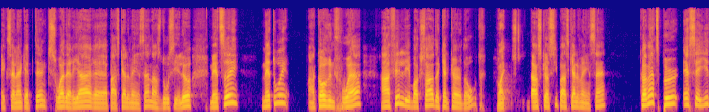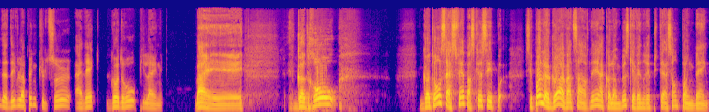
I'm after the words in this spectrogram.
excellent capitaine, qui soit derrière euh, Pascal Vincent dans ce dossier-là. Mais tu sais, mets-toi encore une fois, enfile les boxeurs de quelqu'un d'autre. Ouais. Dans ce cas-ci, Pascal Vincent. Comment tu peux essayer de développer une culture avec Godreau puis Lainé? Ben, Godreau, Godreau, ça se fait parce que c'est pas, c'est pas le gars avant de s'en venir à Columbus qui avait une réputation de punk bang.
